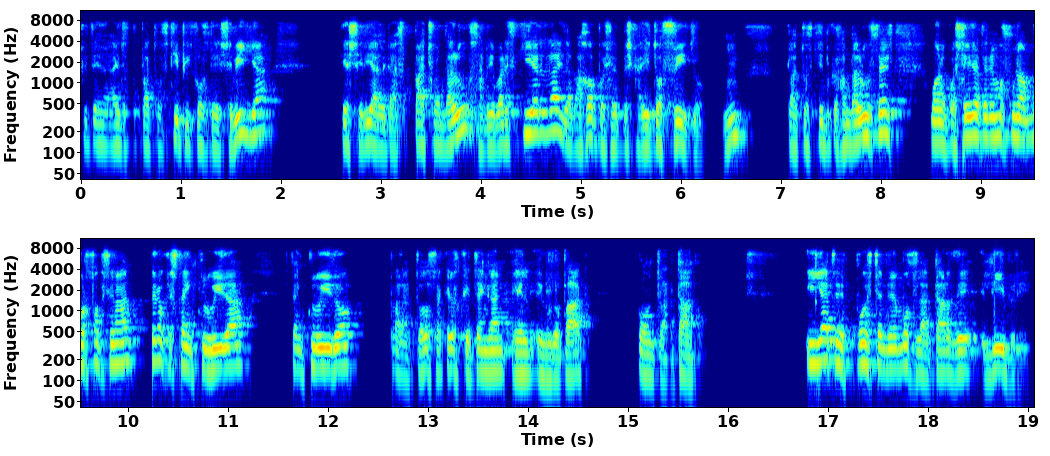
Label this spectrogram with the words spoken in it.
Aquí hay dos platos típicos de Sevilla, que sería el gazpacho andaluz, arriba a la izquierda, y abajo pues el pescadito frito. Platos típicos andaluces. Bueno, pues ahí ya tenemos un almuerzo opcional, pero que está, incluida, está incluido para todos aquellos que tengan el Europack contratado. Y ya después tenemos la tarde libre.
